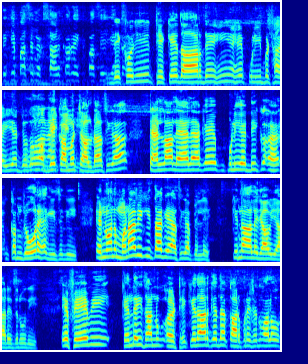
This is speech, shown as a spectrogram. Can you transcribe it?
ਦੂਜੇ ਪਾਸੇ ਨੁਕਸਾਨ ਕਰੋ ਇੱਕ ਪਾਸੇ ਜੇ ਦੇਖੋ ਜੀ ਠੇਕੇਦਾਰ ਨੇ ਹੀ ਇਹ ਪੁਲੀ ਬਿਠਾਈ ਹੈ ਜਦੋਂ ਅੱਗੇ ਕੰਮ ਚੱਲਦਾ ਸੀਗਾ ਟੈਲਾ ਲੈ ਲੈ ਕੇ ਪੁਲੀ ਐਡੀ ਕ- ਅਹ ਕਮਜ਼ੋਰ ਹੈਗੀ ਸੀਗੀ। ਇਹਨਾਂ ਨੂੰ ਮਨਾ ਵੀ ਕੀਤਾ ਗਿਆ ਸੀਗਾ ਪਹਿਲੇ ਕਿ ਨਾ ਲੈ ਜਾਓ ਯਾਰ ਇਧਰੋਂ ਦੀ। ਇਹ ਫੇਰ ਵੀ ਕਹਿੰਦੇ ਸੀ ਸਾਨੂੰ ਅਹ, ਠੇਕੇਦਾਰ ਕਹਿੰਦਾ ਕਾਰਪੋਰੇਸ਼ਨ ਵੱਲੋਂ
